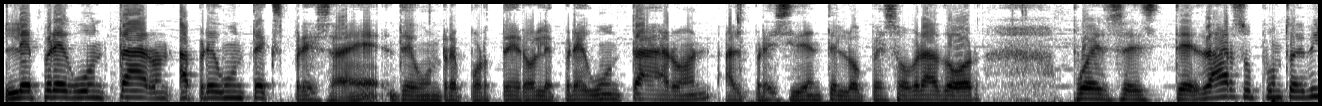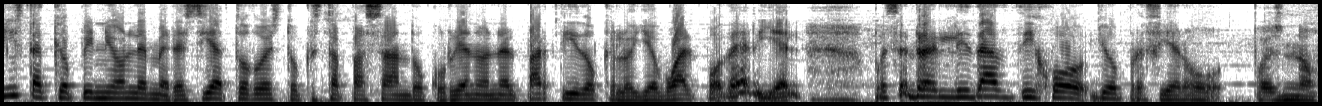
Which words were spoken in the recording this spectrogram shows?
le preguntaron, a pregunta expresa ¿eh? de un reportero, le preguntaron al presidente López Obrador, pues este dar su punto de vista, qué opinión le merecía todo esto que está pasando, ocurriendo en el partido que lo llevó al poder y él pues en realidad dijo, yo prefiero pues no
